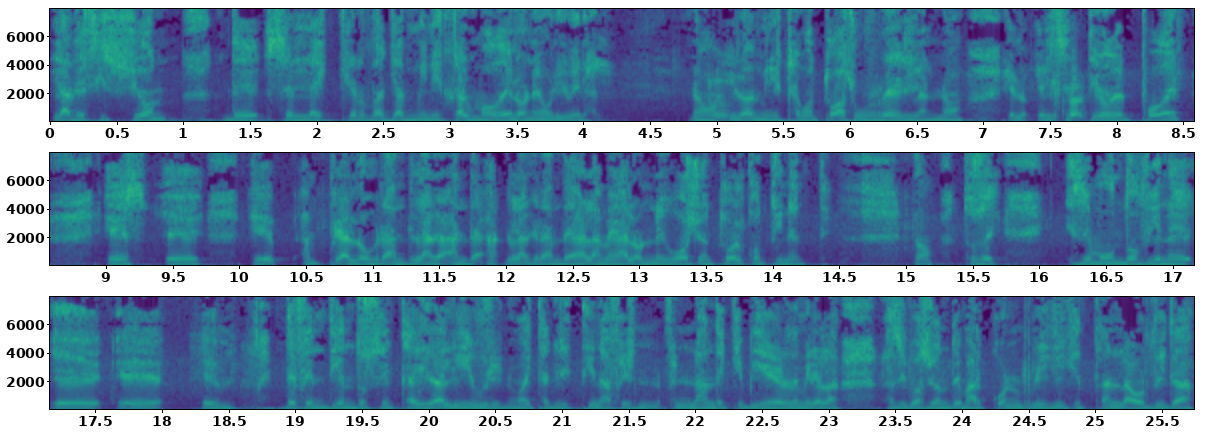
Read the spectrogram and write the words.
la decisión de ser la izquierda que administra el modelo neoliberal. ¿no? Y lo administra con todas sus reglas, ¿no? El, sentido del poder es eh, eh, ampliar los grandes, la grande- las grandes alamedas de los negocios en todo el continente, ¿no? Entonces, ese mundo viene eh, eh, defendiéndose en caída libre, ¿no? Ahí está Cristina Fer- Fernández que pierde, mira la, la situación de Marco Enrique que está en la órbita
